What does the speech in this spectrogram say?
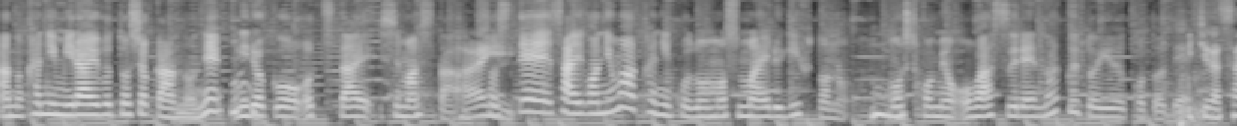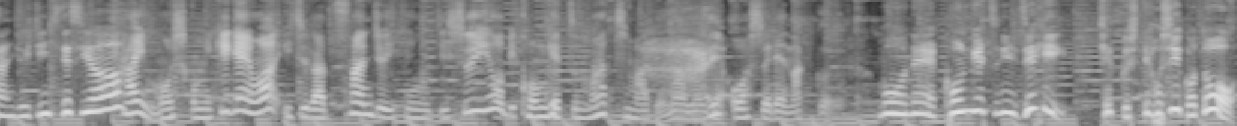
あのカニ未来部図書館のね魅力をお伝えしました、はい、そして最後にはカニ子どもスマイルギフトの申し込みをお忘れなくということで、うん、1月31日ですよ。はい申し込み期限は1月31日水曜日今月末までなので、お忘れなく。もうね今月にぜひチェックしてほしいことを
